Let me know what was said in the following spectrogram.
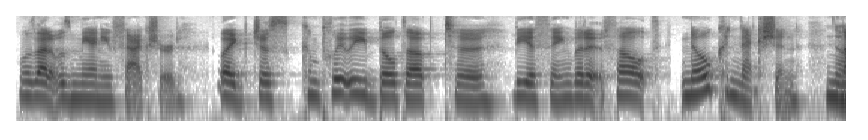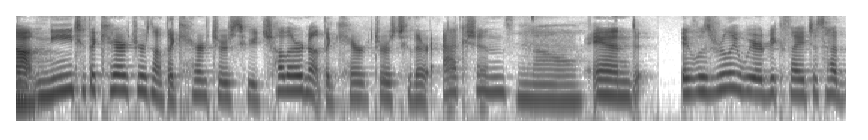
was that it was manufactured. Like just completely built up to be a thing, but it felt no connection. No. Not me to the characters, not the characters to each other, not the characters to their actions. no And it was really weird because I just had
